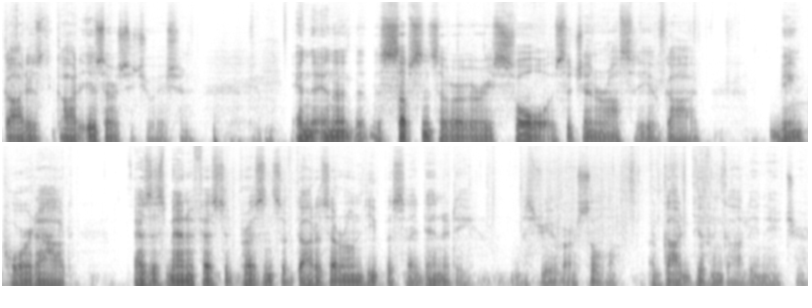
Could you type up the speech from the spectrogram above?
God is, God is our situation. And, the, and the, the substance of our very soul is the generosity of God being poured out as this manifested presence of God as our own deepest identity mystery of our soul, a God given godly nature.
